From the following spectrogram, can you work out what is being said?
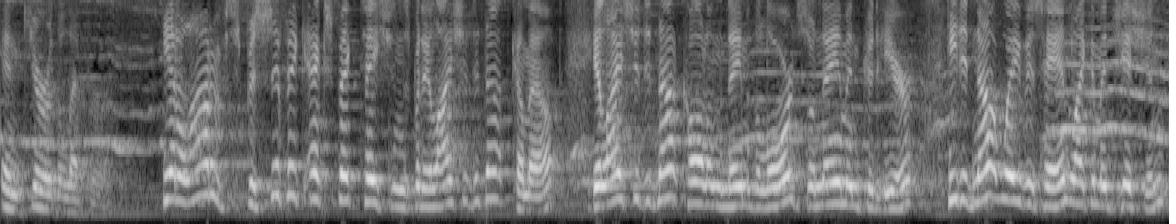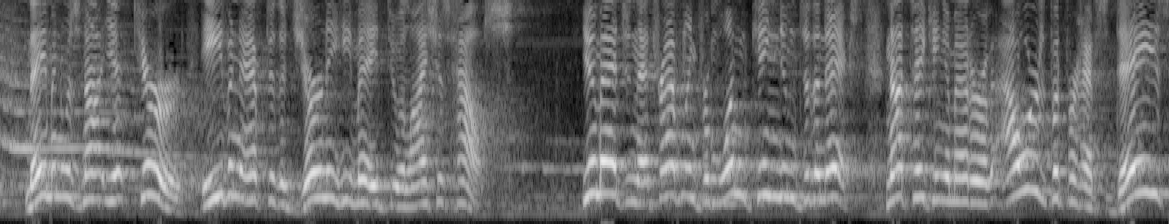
and cure the leper. He had a lot of specific expectations, but Elisha did not come out. Elisha did not call on the name of the Lord so Naaman could hear. He did not wave his hand like a magician. Naaman was not yet cured, even after the journey he made to Elisha's house. You imagine that, traveling from one kingdom to the next, not taking a matter of hours, but perhaps days,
